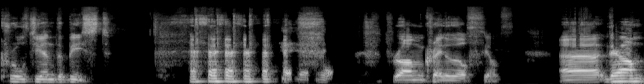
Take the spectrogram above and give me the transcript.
Cruelty and the Beast. From Cradle of Filth. Uh, there are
